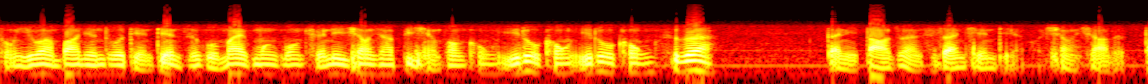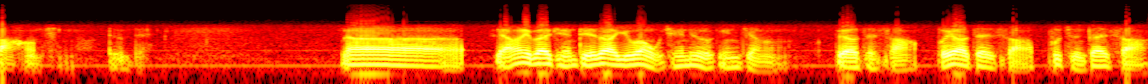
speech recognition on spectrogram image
从一万八千多点电子股卖光光，全力向下避险放空，一路空一路空，是不是？带你大赚三千点向下的大行情啊，对不对？那两个礼拜前跌到一万五千六，我跟你讲。不要再杀，不要再杀，不准再杀，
